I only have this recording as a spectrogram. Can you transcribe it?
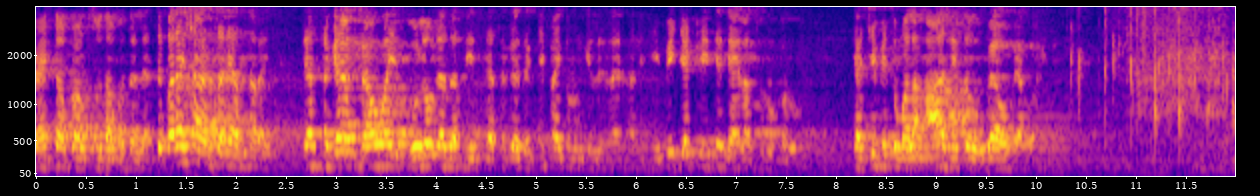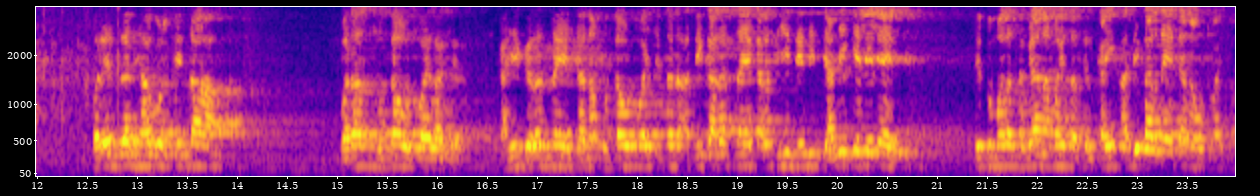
बँक अकाउंट सुद्धा बदलले असते बऱ्याचशा अडचणी असणार आहेत. त्या सगळ्या गाव वाईज बोलवल्या जातील त्या सगळ्या रेक्टिफाय करून गेलेल्या आहेत आणि इमिजिएटली ते द्यायला सुरू करू. त्याची मी तुम्हाला आज इथं उभ्या उभ्या पाहिजे बरेच जण ह्या गोष्टीचा बराच मुद्दा उठवायला लागले काही गरज नाही त्यांना मुद्दा उठवायची तर अधिकारच नाही कारण ही देणी त्यांनी केलेली आहेत. हे तुम्हाला सगळ्यांना माहीत असेल काही अधिकार नाही त्यांना उठवायचा.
